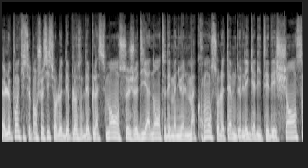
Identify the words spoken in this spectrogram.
Le point qui se penche aussi sur le déplacement ce jeudi à Nantes d'Emmanuel Macron sur le thème de l'égalité des chances.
